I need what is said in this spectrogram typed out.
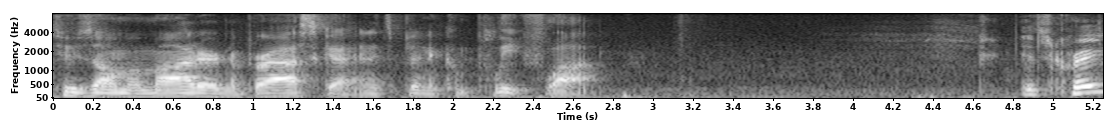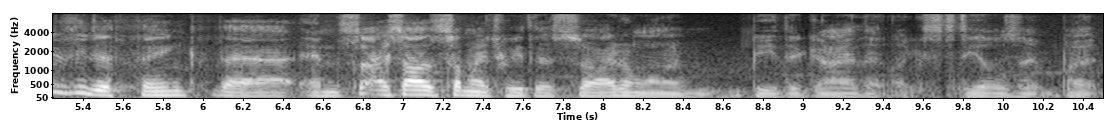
to his alma mater, Nebraska, and it's been a complete flop. It's crazy to think that, and so I saw somebody tweet this, so I don't want to be the guy that like steals it, but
